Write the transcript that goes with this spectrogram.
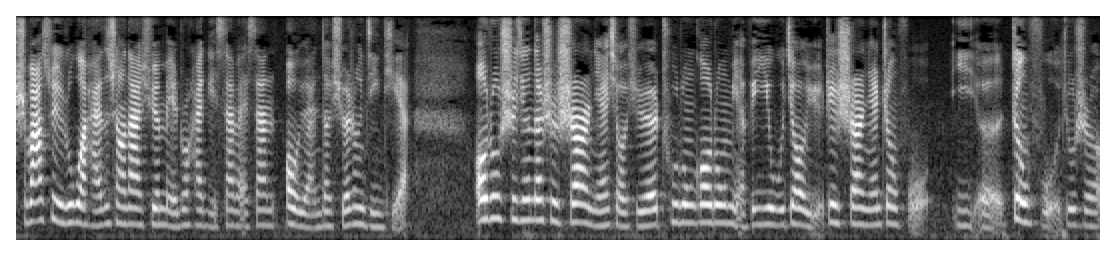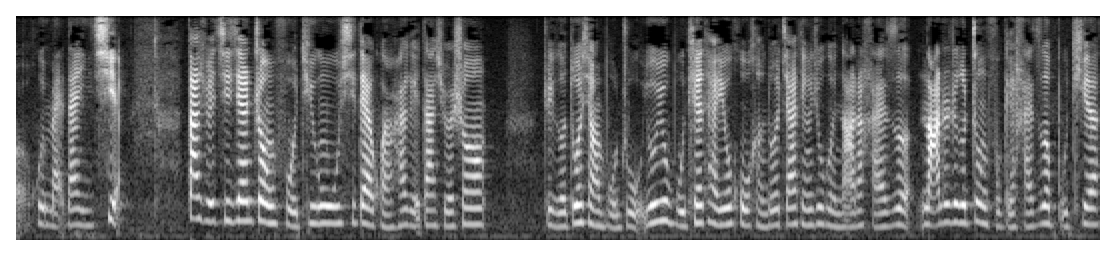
十八岁如果孩子上大学，每周还给三百三澳元的学生津贴。澳洲实行的是十二年小学、初中、高中免费义务教育。这十二年，政府一呃，政府就是会买单一切。大学期间，政府提供无息贷款，还给大学生这个多项补助。由于补贴太优厚，很多家庭就会拿着孩子，拿着这个政府给孩子的补贴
